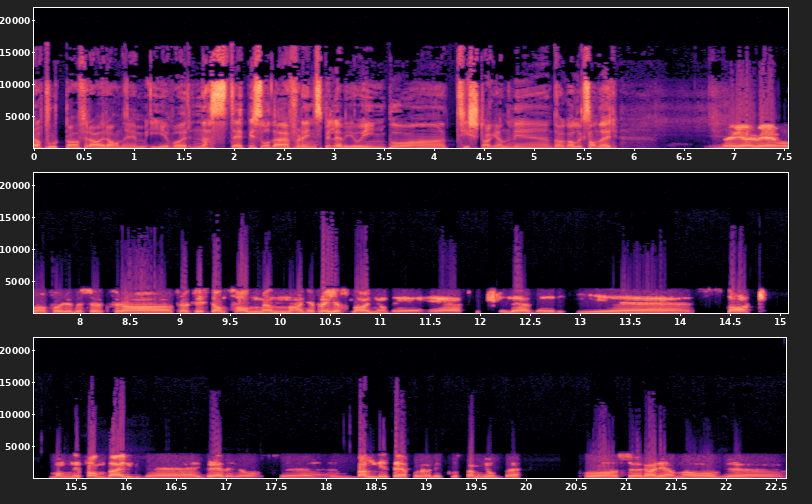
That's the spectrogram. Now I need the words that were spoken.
rapporter fra Ranheim i vår neste episode. For den spiller vi jo inn på tirsdagen, vi, Dag Aleksander. Det gjør vi, og da får vi besøk fra, fra Kristiansand. Men han er fra Østland, og det er sportslig leder i eh, Start. Magni Fannberg. Det gleder vi oss uh, veldig til. Få høre litt hvordan de jobber på Sør Arena og uh,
